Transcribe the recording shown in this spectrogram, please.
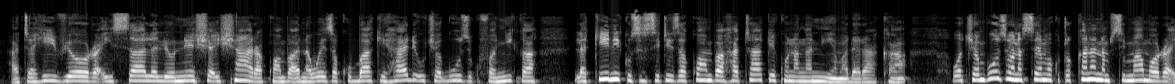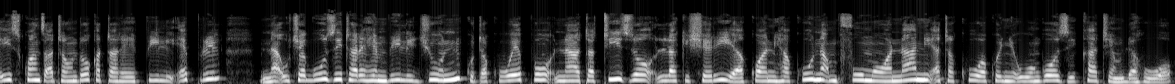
Hata hivyo, Rais Sall alionyesha ishara kwamba anaweza kubaki hadi uchaguzi kufanyika, lakini kusisitiza kwamba hataki kunang'ania madaraka. Wachambuzi wanasema kutokana na msimamo wa rais, kwanza ataondoka tarehe pili April na uchaguzi tarehe mbili Juni, kutakuwepo na tatizo la kisheria, kwani hakuna mfumo wa nani atakuwa kwenye uongozi kati ya muda huo.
